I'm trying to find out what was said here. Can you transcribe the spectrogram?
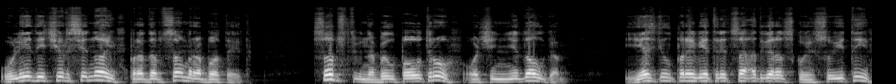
«У Лиды Черсиной, продавцом работает. Собственно, был поутру, очень недолго. Ездил проветриться от городской суеты.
